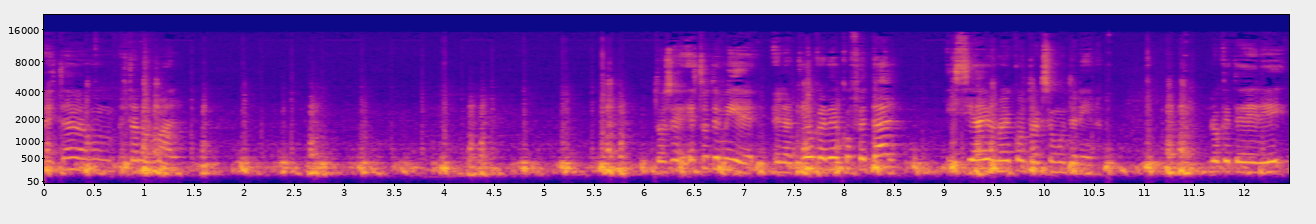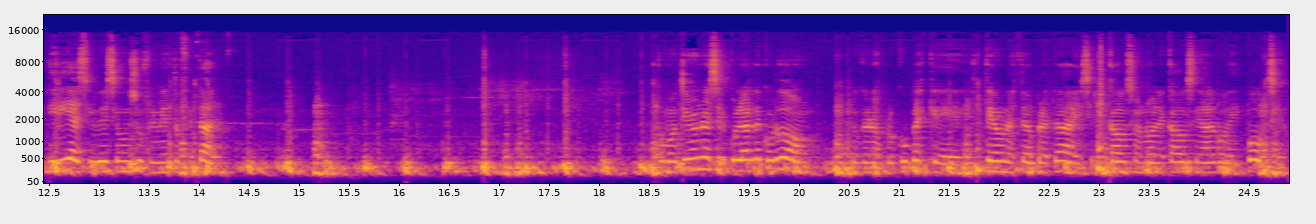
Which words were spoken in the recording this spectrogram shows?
Esta es un- está normal. Entonces, esto te mide el latido cardíaco fetal y si hay o no hay contracción uterina. Lo que te diría si hubiese un sufrimiento fetal. Como tiene una circular de cordón, lo que nos preocupa es que esté o no esté apretada y si le causa o no le cause algo de hipoxia.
